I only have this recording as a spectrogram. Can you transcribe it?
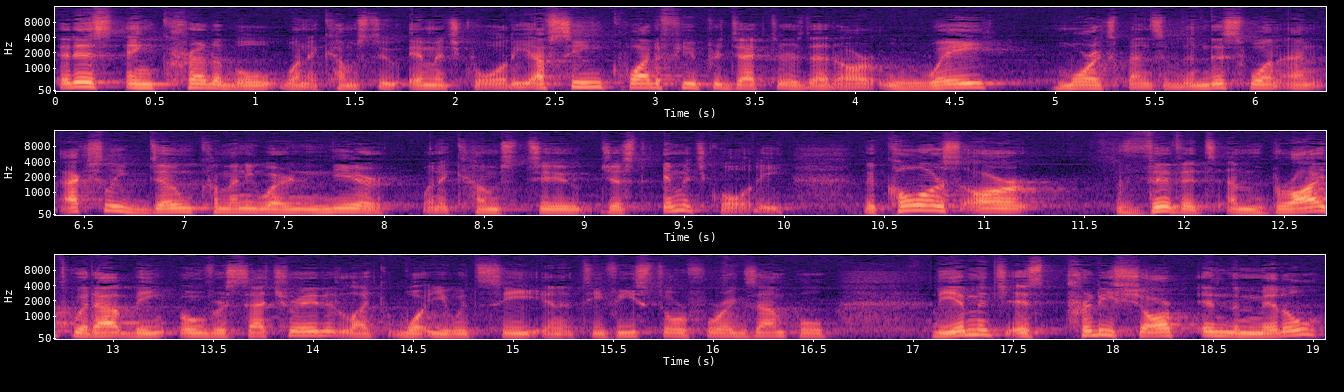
it is incredible when it comes to image quality. I've seen quite a few projectors that are way more expensive than this one and actually don't come anywhere near when it comes to just image quality. The colors are vivid and bright without being oversaturated like what you would see in a TV store for example. The image is pretty sharp in the middle.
